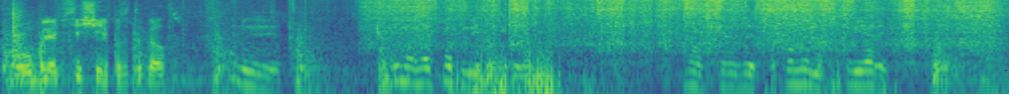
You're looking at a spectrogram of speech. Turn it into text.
О, блядь, все щели позатыкал. Хули. Думаю, начнет вместе, блядь. Может, через эти сапуны нахуярить.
